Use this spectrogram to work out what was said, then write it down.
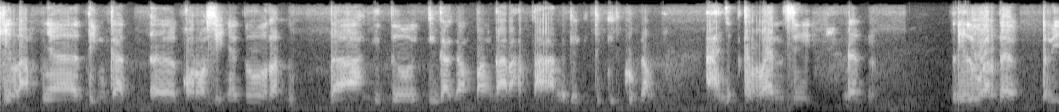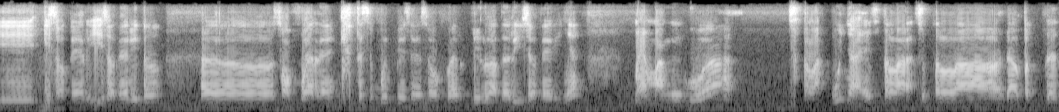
kilapnya tingkat eh, korosinya itu rendah gitu. Nggak gampang karatan kayak gitu gitu gue bilang anjir keren sih. Dan di luar da- dari isoteri. Isoteri itu eh, software ya kita sebut biasanya software. Di luar dari isoterinya memang gua setelah punya ya setelah setelah dapat dan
